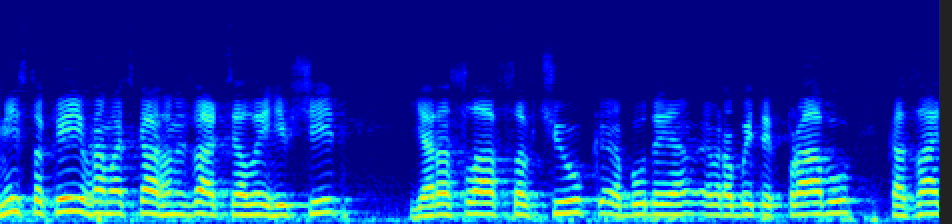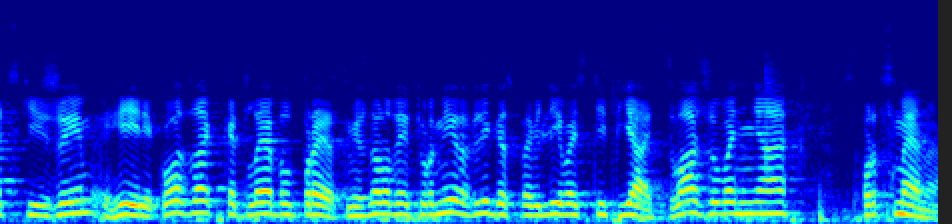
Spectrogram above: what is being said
Місто Київ, громадська організація Легів Щит. Ярослав Савчук е, буде робити вправу Казацький жим Гірі Козак Кетлебл Прес. Міжнародний турнір Ліга Справедливості 5. Зважування спортсмена.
